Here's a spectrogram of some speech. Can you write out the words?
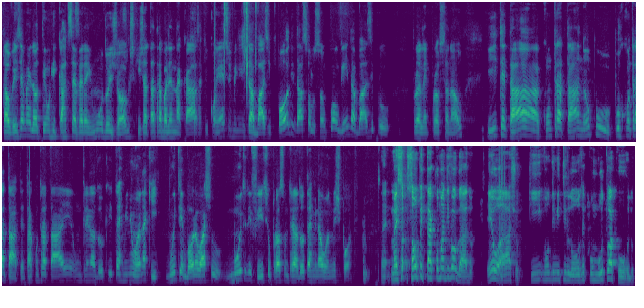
talvez é melhor ter um Ricardo Severo em um ou dois jogos, que já está trabalhando na casa, que conhece os meninos da base pode dar solução com alguém da base para o elenco profissional e tentar contratar, não por, por contratar, tentar contratar um treinador que termine o ano aqui. Muito embora eu acho muito difícil o próximo treinador terminar o ano no esporte. É, mas só, só um pitaco como advogado. Eu acho que vão demitir Lousa por mútuo acordo,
